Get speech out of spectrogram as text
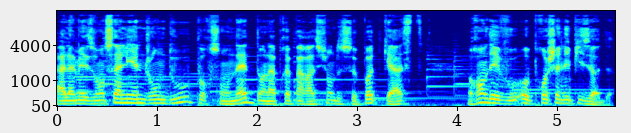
à la maison Salien Jondou pour son aide dans la préparation de ce podcast. Rendez-vous au prochain épisode.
